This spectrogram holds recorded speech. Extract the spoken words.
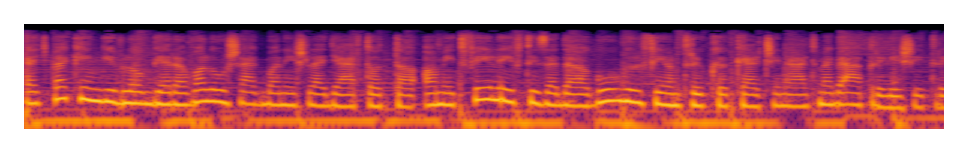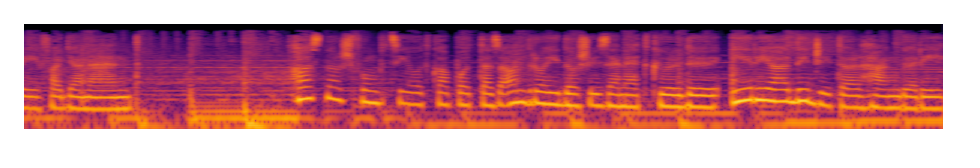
Egy pekingi vlogger a valóságban is legyártotta, amit fél évtizede a Google filmtrükkökkel csinált meg áprilisi tréfa gyanánt. Hasznos funkciót kapott az androidos üzenetküldő, írja a Digital Hungary.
